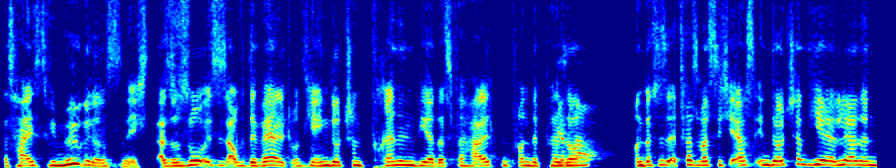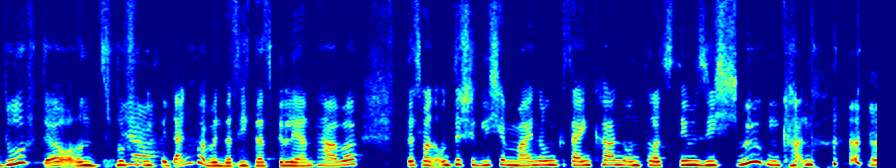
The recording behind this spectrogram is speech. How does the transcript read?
das heißt, wir mögen uns nicht. Also so ist es auf der Welt. Und hier in Deutschland trennen wir das Verhalten von der Person. Genau und das ist etwas, was ich erst in Deutschland hier lernen durfte und wofür ja. ich sehr dankbar bin, dass ich das gelernt habe, dass man unterschiedliche Meinungen sein kann und trotzdem sich mögen kann. Ja,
